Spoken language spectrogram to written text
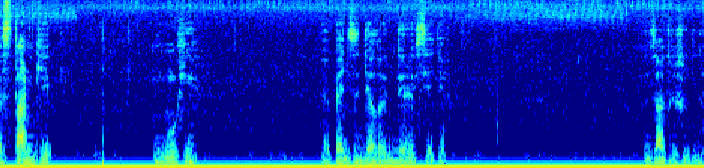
останки мухи. Опять заделают дыры в сети. Завтра что-то.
